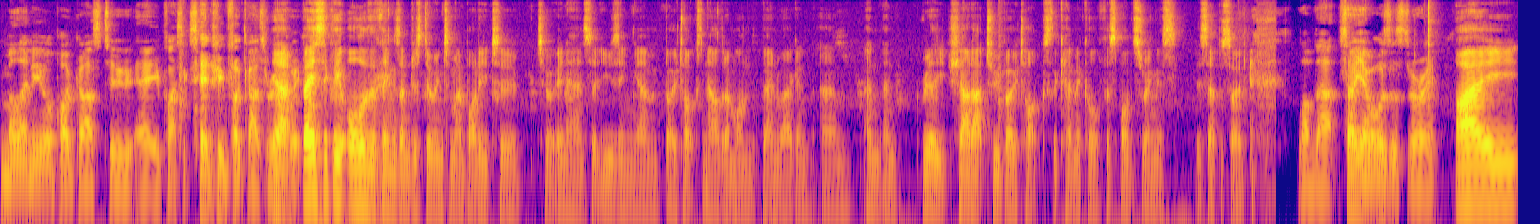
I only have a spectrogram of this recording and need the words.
millennial podcast to a plastic surgery podcast real yeah, quick? basically all of the things I'm just doing to my body to to enhance it using um, Botox now that I'm on the bandwagon. Um, and and really shout out to Botox, the chemical, for sponsoring this this episode. Love that. So yeah, what was the story? I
